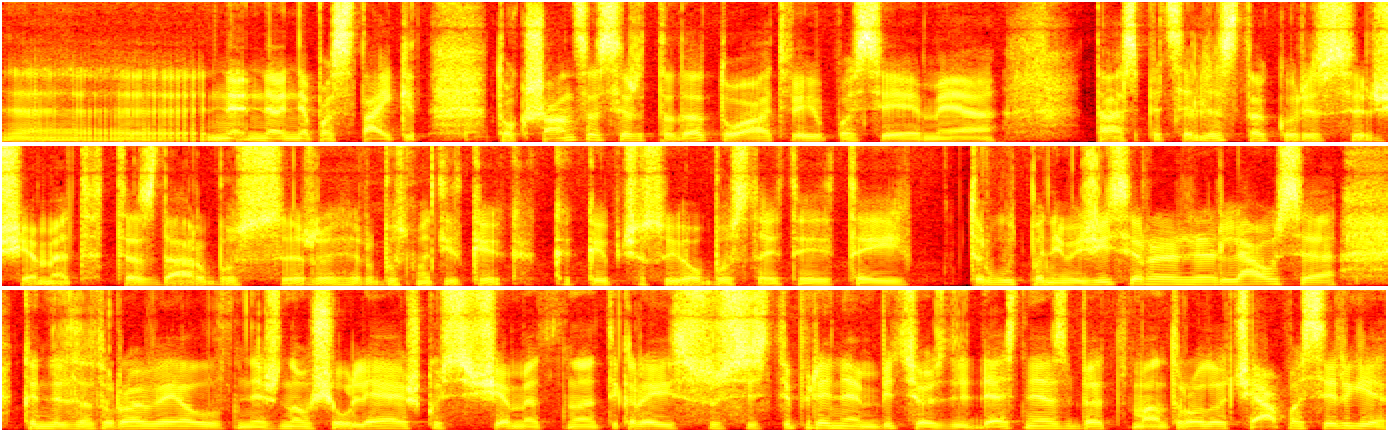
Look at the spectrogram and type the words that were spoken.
ne, ne, nepasitaikyti toks šansas ir tada tuo atveju pasėmė tą specialistą, kuris ir šiemet tes darbus ir, ir bus matyti, kaip, kaip čia su juo bus. Tai, tai, tai turbūt panevežys yra realiausia kandidatūra vėl, nežinau, šiaulė, aišku, šiemet na, tikrai susistiprinę, ambicijos didesnės, bet man atrodo, Čiapas irgi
